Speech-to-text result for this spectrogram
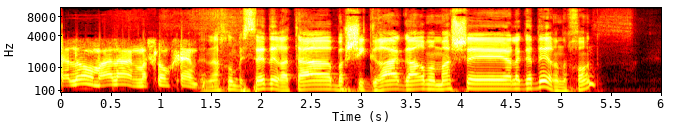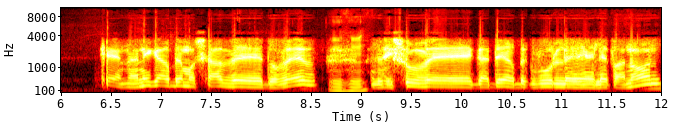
שלום, אהלן, מה שלומכם? אנחנו בסדר, אתה בשגרה גר ממש אה, על הגדר, נכון? כן, אני גר במושב אה, דובב, זה יישוב אה, גדר בגבול אה, לבנון,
